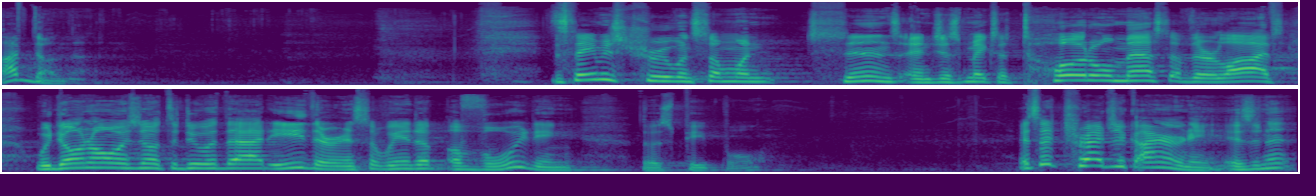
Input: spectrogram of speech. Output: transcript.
I've done that. The same is true when someone sins and just makes a total mess of their lives. We don't always know what to do with that either, and so we end up avoiding those people. It's a tragic irony, isn't it?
